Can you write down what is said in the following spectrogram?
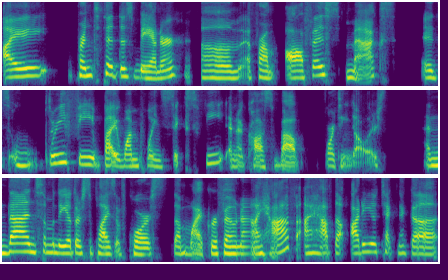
I printed this banner um, from Office Max. It's three feet by 1.6 feet and it costs about $14. And then some of the other supplies, of course, the microphone I have. I have the Audio Technica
